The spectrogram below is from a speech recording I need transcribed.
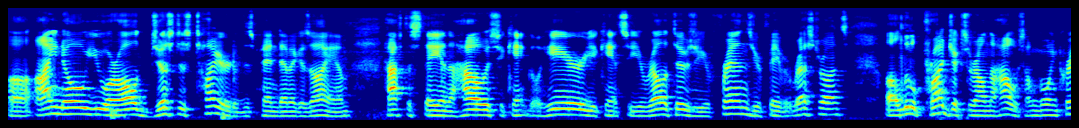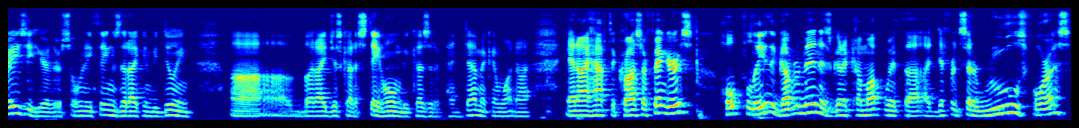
Uh, I know you are all just as tired of this pandemic as I am, have to stay in the house. You can't go here. You can't see your relatives or your friends, your favorite restaurants. Uh, little projects around the house. I'm going crazy here. There's so many things that I can be doing. Uh, but I just got to stay home because of the pandemic and whatnot. And I have to cross our fingers. Hopefully, the government is going to come up with a, a, different set of rules for us.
